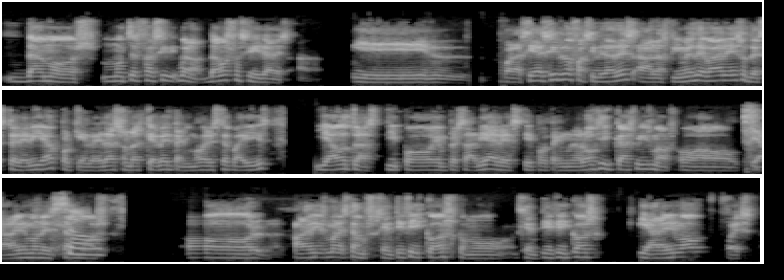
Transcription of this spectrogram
damos muchas facilidades, bueno, damos facilidades y, por así decirlo, facilidades a las pymes de bares o de hostelería, porque en realidad son las que rentan y mueven este país, y a otras tipo empresariales, tipo tecnológicas mismas, o que ahora mismo necesitamos, o ahora mismo necesitamos científicos como científicos y ahora mismo pues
